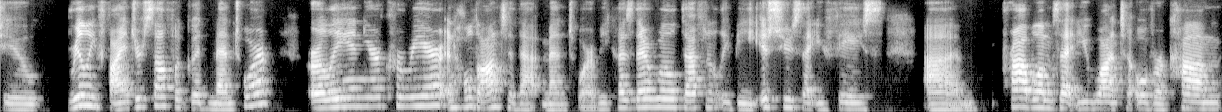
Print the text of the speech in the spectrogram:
to really find yourself a good mentor early in your career and hold on to that mentor because there will definitely be issues that you face, um, problems that you want to overcome,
